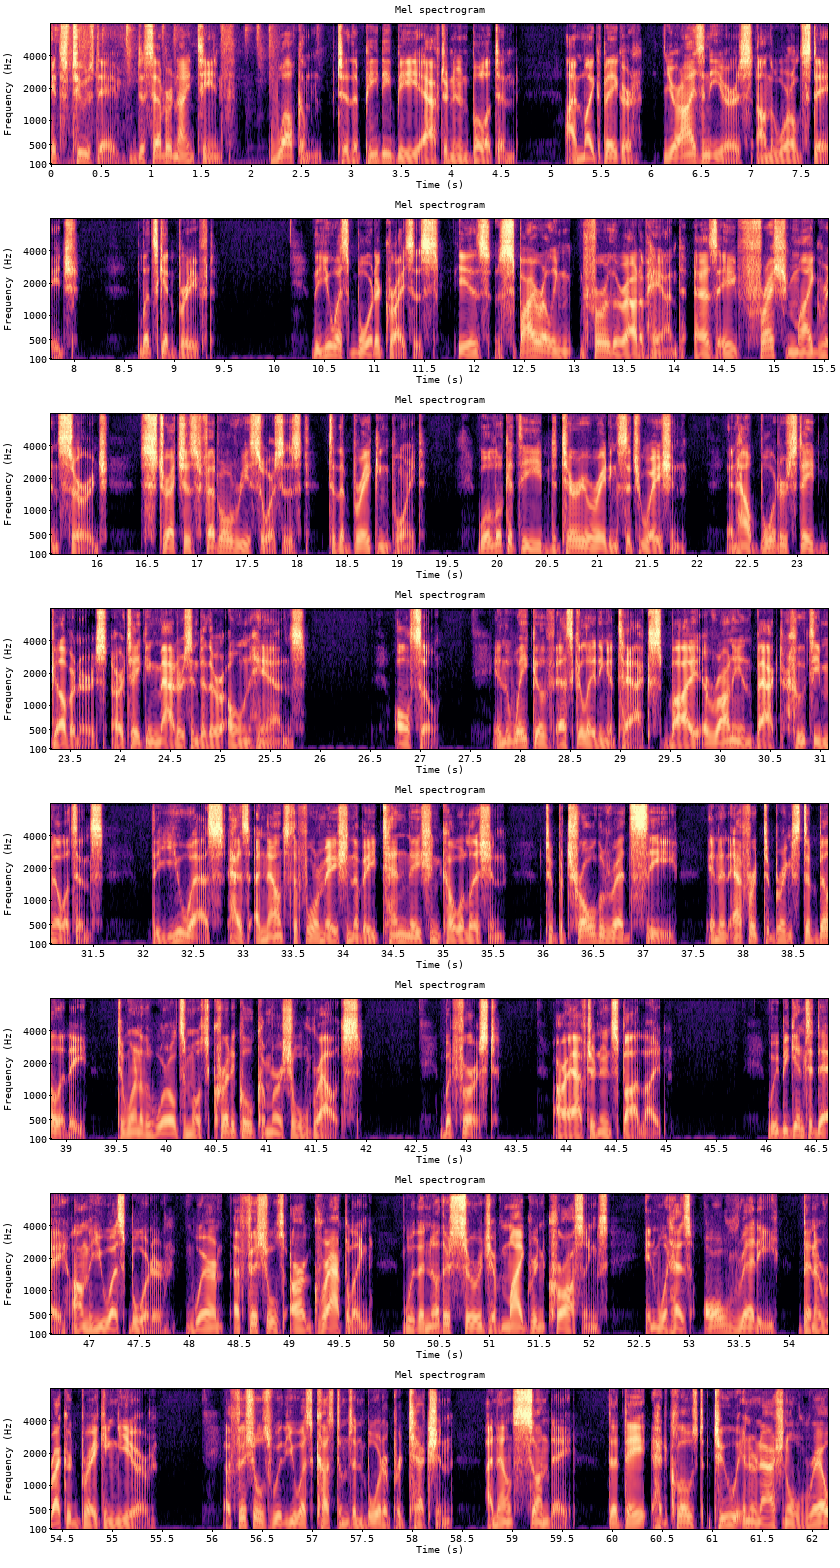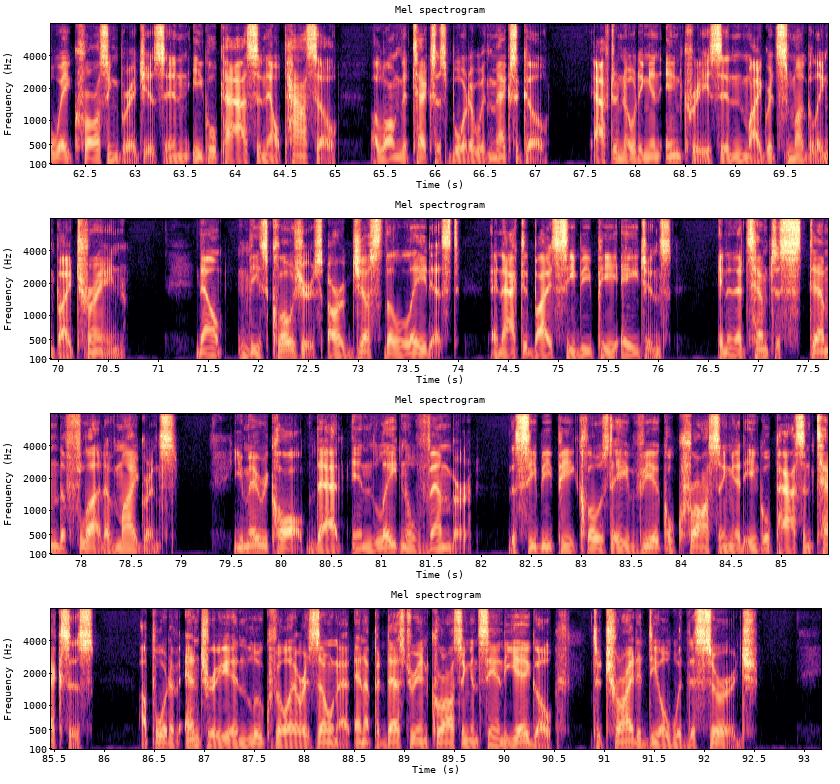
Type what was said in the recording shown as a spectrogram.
It's Tuesday, December 19th. Welcome to the PDB Afternoon Bulletin. I'm Mike Baker, your eyes and ears on the world stage. Let's get briefed. The U.S. border crisis is spiraling further out of hand as a fresh migrant surge stretches federal resources to the breaking point. We'll look at the deteriorating situation and how border state governors are taking matters into their own hands. Also, in the wake of escalating attacks by Iranian backed Houthi militants, the U.S. has announced the formation of a 10 nation coalition to patrol the Red Sea in an effort to bring stability to one of the world's most critical commercial routes. But first, our afternoon spotlight. We begin today on the U.S. border, where officials are grappling with another surge of migrant crossings in what has already been a record breaking year. Officials with U.S. Customs and Border Protection announced Sunday that they had closed two international railway crossing bridges in Eagle Pass and El Paso along the Texas border with Mexico after noting an increase in migrant smuggling by train. Now, these closures are just the latest enacted by CBP agents in an attempt to stem the flood of migrants. You may recall that in late November, the CBP closed a vehicle crossing at Eagle Pass in Texas a port of entry in Lukeville, Arizona, and a pedestrian crossing in San Diego to try to deal with the surge.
